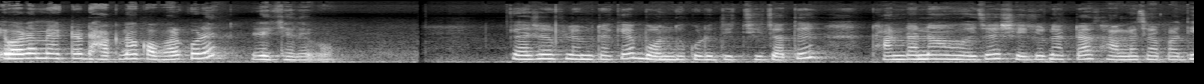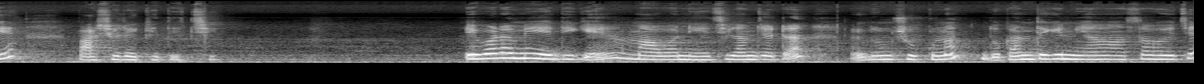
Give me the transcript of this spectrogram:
এবার আমি একটা ঢাকনা কভার করে রেখে দেব। গ্যাসের ফ্লেমটাকে বন্ধ করে দিচ্ছি যাতে ঠান্ডা না হয়ে যায়, সেই জন্য একটা থালা চাপা দিয়ে পাশে রেখে দিচ্ছি। এবার আমি এদিকে মাওয়া নিয়েছিলাম যেটা একদম শুকনো, দোকান থেকে নিয়ে আসা হয়েছে,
